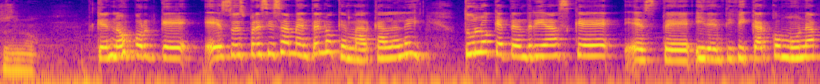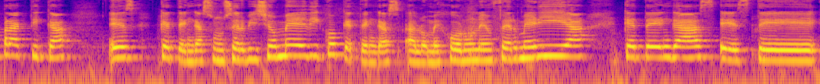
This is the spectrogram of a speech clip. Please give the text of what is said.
Pues no. Que no, porque eso es precisamente lo que marca la ley. Tú lo que tendrías que este, identificar como una práctica es que tengas un servicio médico, que tengas a lo mejor una enfermería, que tengas este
